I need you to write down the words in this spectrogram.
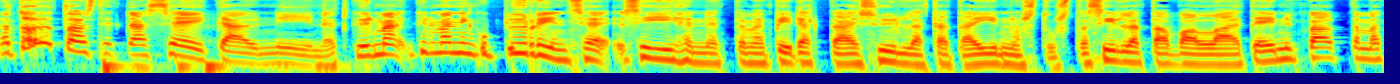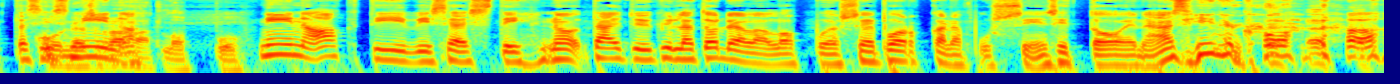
No toivottavasti tässä ei käy niin. Että kyllä mä, kyllä mä niin pyrin se, siihen, että me pidettäisiin yllä tätä innostusta sillä tavalla, että ei nyt välttämättä siis Kunnes niin, rahat loppuu. niin aktiivisesti. No täytyy kyllä todella loppua, jos ei porkkana pussiin sitten ole enää siinä kohtaa.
